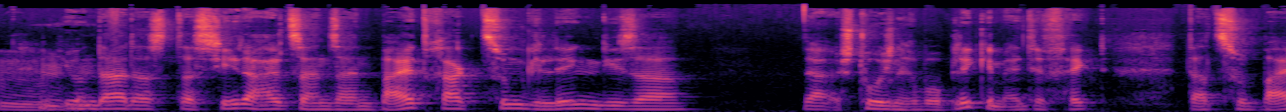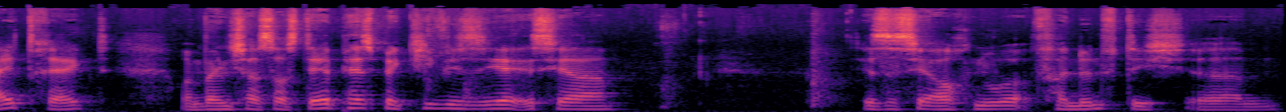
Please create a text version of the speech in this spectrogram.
mhm. hier und da, dass, dass jeder halt seinen, seinen Beitrag zum Gelingen dieser ja, stoischen Republik im Endeffekt dazu beiträgt. Und wenn ich das aus der Perspektive sehe, ist ja, ist es ja auch nur vernünftig, ähm,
